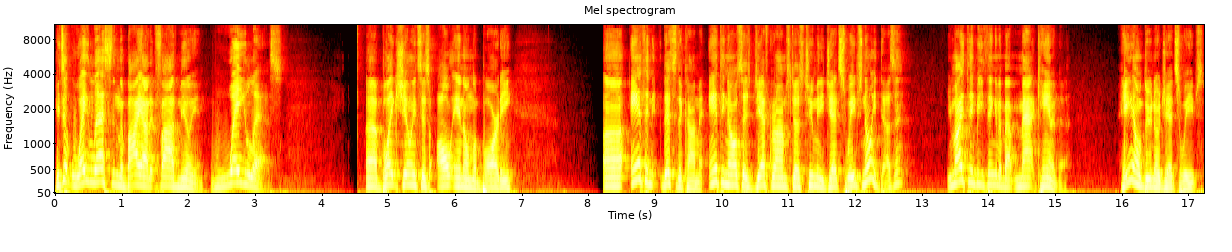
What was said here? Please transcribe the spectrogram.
He took way less than the buyout at five million. Way less. Uh, Blake Schilling says all in on Lombardi. Uh, Anthony, this is the comment. Anthony Hall says Jeff Grimes does too many jet sweeps. No, he doesn't. You might be thinking about Matt Canada. He don't do no jet sweeps.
